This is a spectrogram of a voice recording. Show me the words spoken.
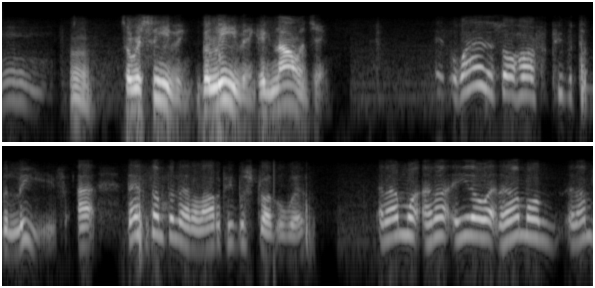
Mm. Mm. So receiving, believing, acknowledging. Why is it so hard for people to believe? I, that's something that a lot of people struggle with, and I'm and I you know what and I'm on and I'm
